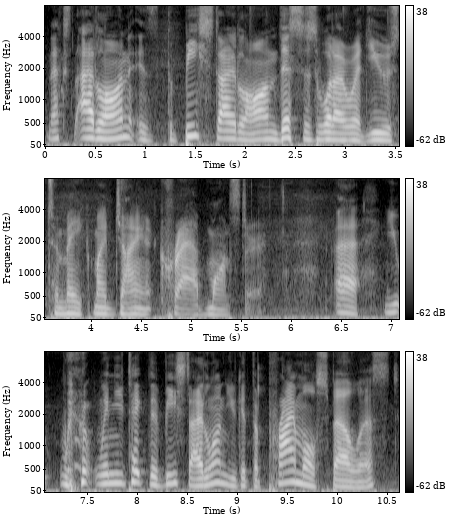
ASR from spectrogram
Next Eidolon is the Beast Eidolon. This is what I would use to make my giant crab monster. Uh, you when you take the Beast Eidolon, you get the Primal spell list.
